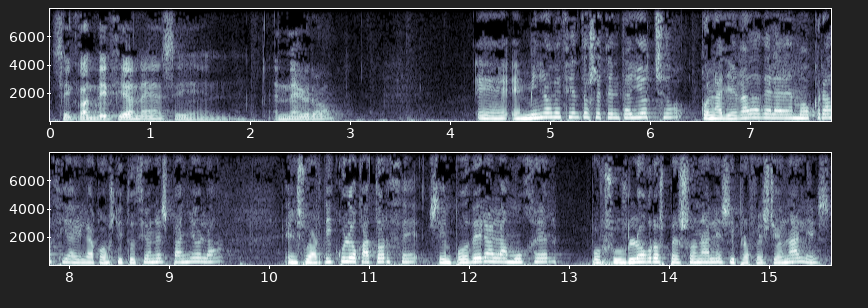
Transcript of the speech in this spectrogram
sin condiciones, sin, en negro. Eh, en 1978, con la llegada de la democracia y la Constitución española, en su artículo 14 se empodera a la mujer por sus logros personales y profesionales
